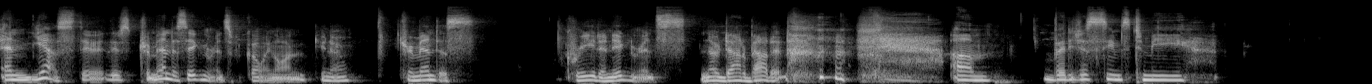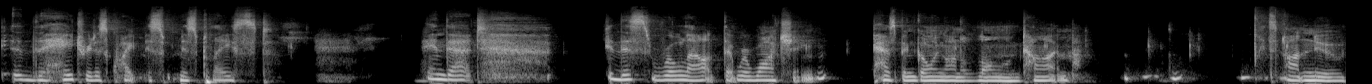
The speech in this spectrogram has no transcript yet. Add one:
And yes, there, there's tremendous ignorance going on. You know, tremendous greed and ignorance, no doubt about it. um, but it just seems to me the hatred is quite mis- misplaced in that this rollout that we're watching has been going on a long time. It's not new.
